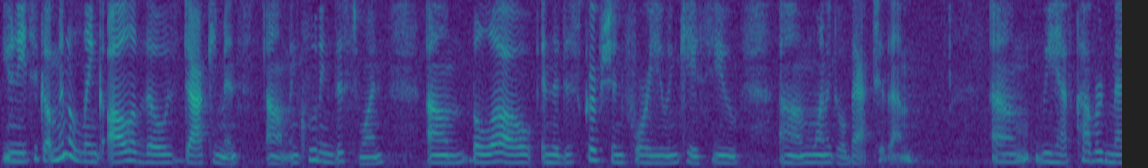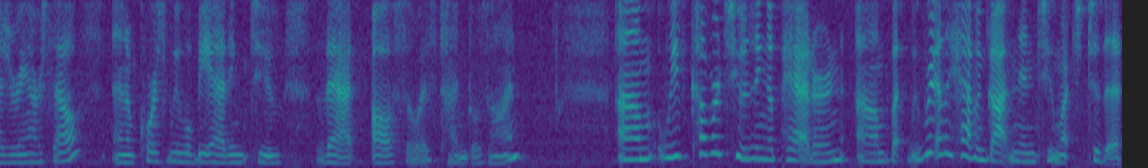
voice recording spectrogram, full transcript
you need to go, I'm going to link all of those documents, um, including this one, um, below in the description for you in case you um, want to go back to them. Um, we have covered measuring ourselves, and of course we will be adding to that also as time goes on. Um, we've covered choosing a pattern, um, but we really haven't gotten into much to the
